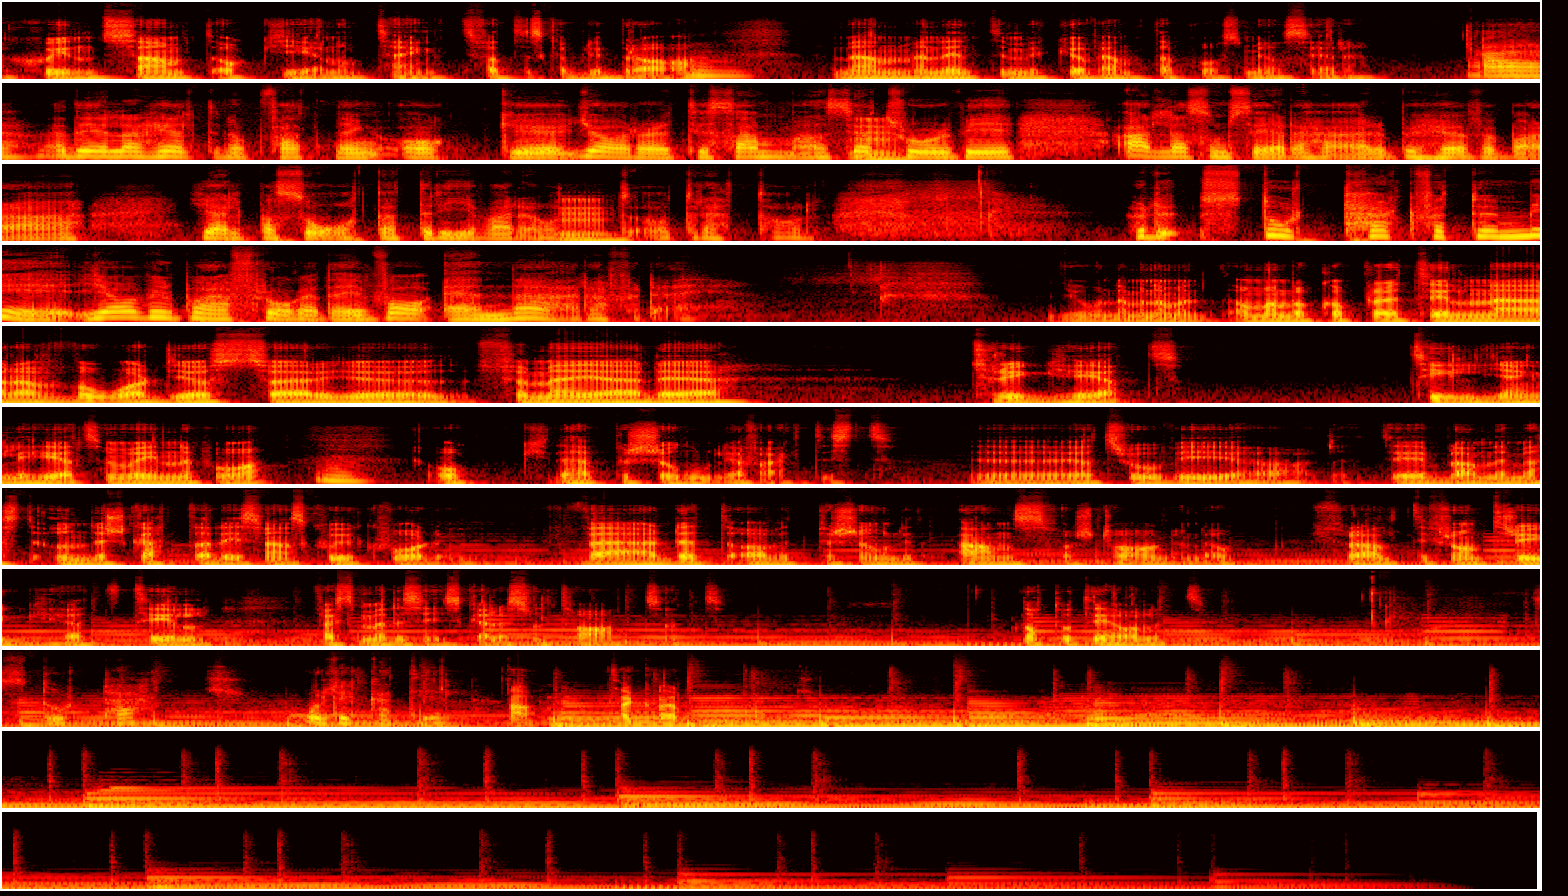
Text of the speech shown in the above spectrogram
skyndsamt och genomtänkt för att det ska bli bra. Mm. Men, men det är inte mycket att vänta på som jag ser det. Nej, Jag delar helt din uppfattning och eh, göra det tillsammans. Jag Mm. tror vi alla som ser det här behöver bara hjälpas åt att driva det åt, Mm. åt rätt håll. Stort tack för att du är med. Jag vill bara fråga dig, vad är nära för dig? Jo, nej, men om man- om man då kopplar det till nära vård just så är det ju, för mig är det trygghet, tillgänglighet som vi var inne på Mm. och det här personliga faktiskt. Eh, Jag tror vi har, det är bland det mest underskattade i svensk sjukvård. Värdet av ett personligt ansvarstagande och för allt ifrån trygghet till faktiskt medicinska resultat. Så att, något åt det hållet. Stort tack och lycka till. Ja, tack själv. Tack.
